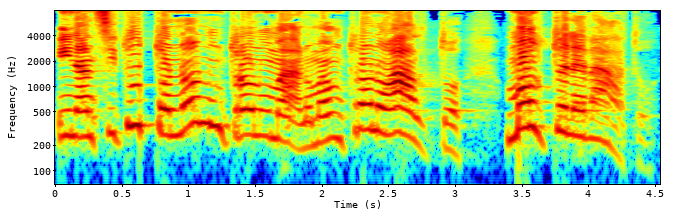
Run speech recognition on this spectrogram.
innanzitutto non un trono umano, ma un trono alto, molto elevato.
